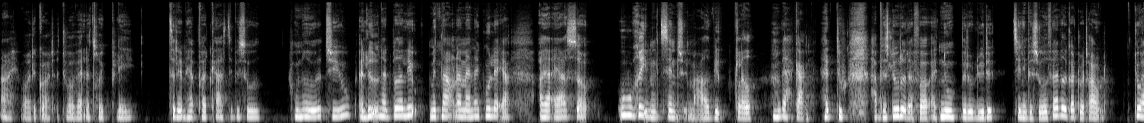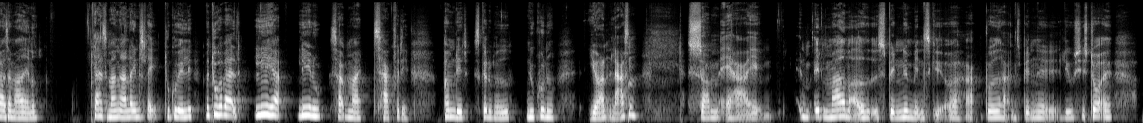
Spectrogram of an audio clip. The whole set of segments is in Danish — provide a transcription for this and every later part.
Ej, hvor er det godt, at du har valgt at trykke play til den her podcast episode 128 af Lyden af et bedre liv. Mit navn er Manna Gullager, og jeg er så urimeligt sindssygt meget vildt glad hver gang, at du har besluttet dig for, at nu vil du lytte til en episode, for jeg ved godt, du er travlt. Du har så meget andet. Der er så mange andre indslag, du kunne vælge, men du har valgt lige her, lige nu, sammen med mig. Tak for det. Om lidt skal du møde nu kunne Jørgen Larsen, som er øh, et meget, meget spændende menneske, og har, både har en spændende øh, livshistorie,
